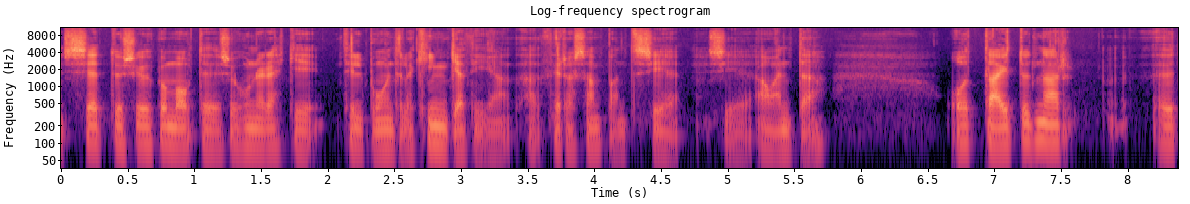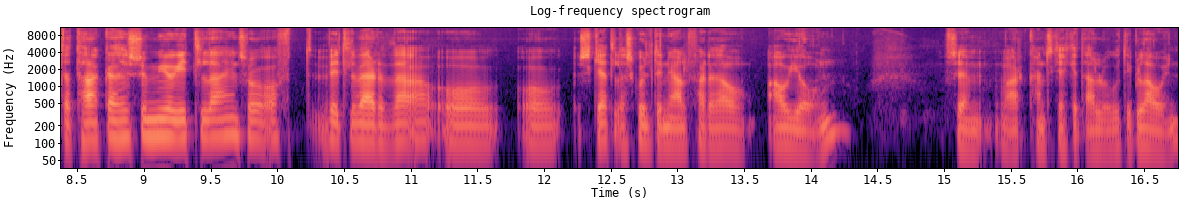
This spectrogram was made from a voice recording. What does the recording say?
setur sig upp á móti þessu, hún er ekki tilbúin til að kingja því að, að þeirra samband sé, sé á enda. Og dæturnar auðvitað taka þessu mjög illa eins og oft vill verða og, og skella skuldinni alfarið á, á Jón sem var kannski ekkit alveg út í bláin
